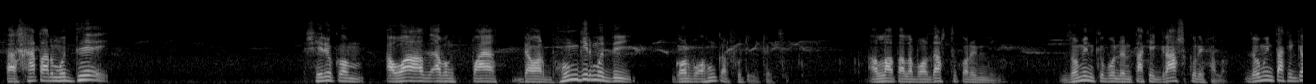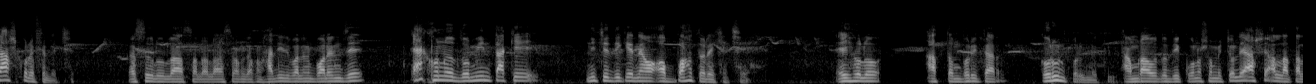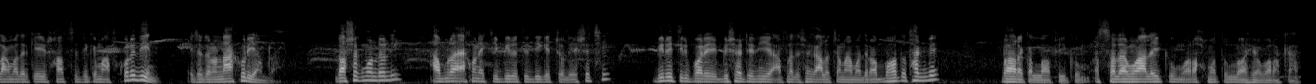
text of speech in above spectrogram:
তার হাঁটার মধ্যে সেরকম আওয়াজ এবং পায়া দেওয়ার ভঙ্গির মধ্যেই গর্ব অহংকার ফুটে উঠেছে। আল্লাহ তালা বরদাস্ত করেননি। জমিনকে বললেন, তাকে গ্রাস করে ফেলো। জমিন তাকে গ্রাস করে ফেলেছে। রসুল্লাহ সাল্লাহ আসলাম যখন হাদিস বলেন বলেন যে এখনও জমিন তাকে নিচের দিকে নেওয়া অব্যাহত রেখেছে। এই হলো আত্মম্বরিতার করুণ পরিণতি। আমরাও যদি কোনো সময় চলে আসে, আল্লাহ তালা আমাদেরকে এই শাস্তি থেকে মাফ করে দিন। এটা যেন না করি আমরা। দর্শক মণ্ডলী, আমরা এখন একটি বিরতির দিকে চলে এসেছি। বিরতির পরে বিষয়টি নিয়ে আপনাদের সঙ্গে আলোচনা আমাদের অব্যাহত থাকবে। বারাকাল্লাহ ফিকুম। আসসালামু আলাইকুম রহমতুল্লাহ বারাকাত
